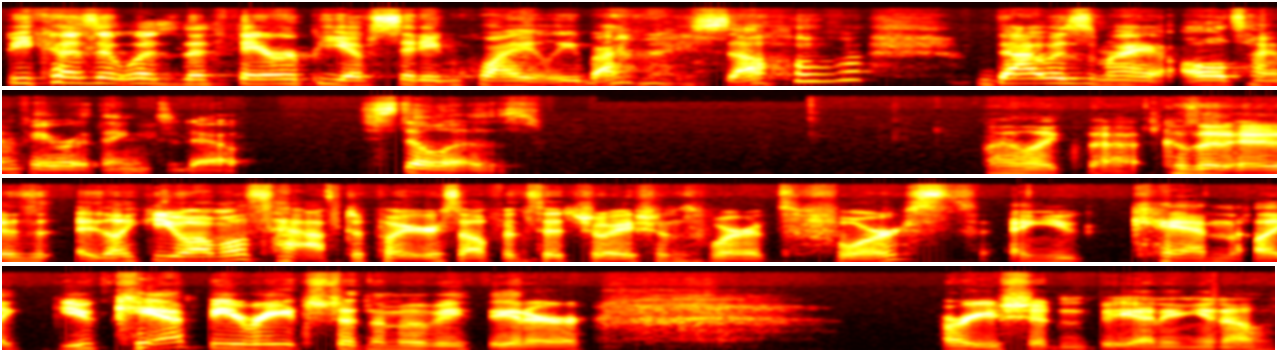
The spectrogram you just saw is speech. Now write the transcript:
because it was the therapy of sitting quietly by myself. that was my all time favorite thing to do. Still is. I like that because it is like you almost have to put yourself in situations where it's forced and you can like you can't be reached in the movie theater or you shouldn't be any you know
